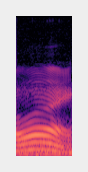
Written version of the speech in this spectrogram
Ahoy.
